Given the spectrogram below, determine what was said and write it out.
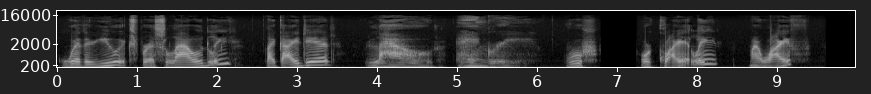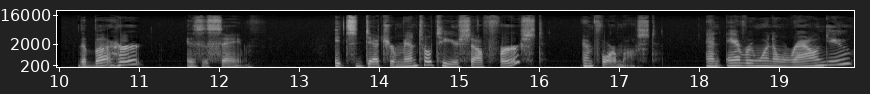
Whether you express loudly, like I did, loud, angry, oof, or quietly, my wife, the butt hurt is the same. It's detrimental to yourself first and foremost, and everyone around you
